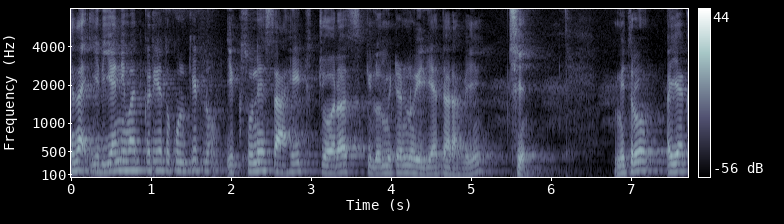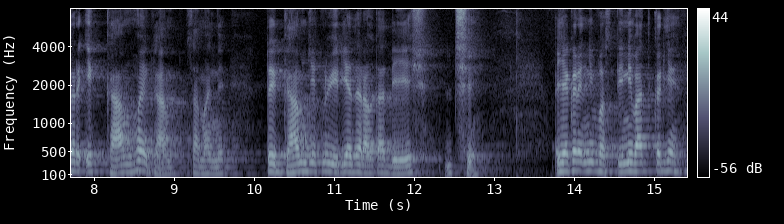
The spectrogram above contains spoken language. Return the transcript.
એના એરિયાની વાત કરીએ તો કુલ કેટલો? એકસો ને સાહીઠ ચોરસ કિલોમીટરનો એરિયા ધરાવે છે. મિત્રો, અહીંયા આગળ એક ગામ હોય, ગામ સામાન્ય, તો એ ગામ જેટલું એરિયા ધરાવતા દેશ છે. અહીંયા આગળ એની વસ્તીની વાત કરીએ,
